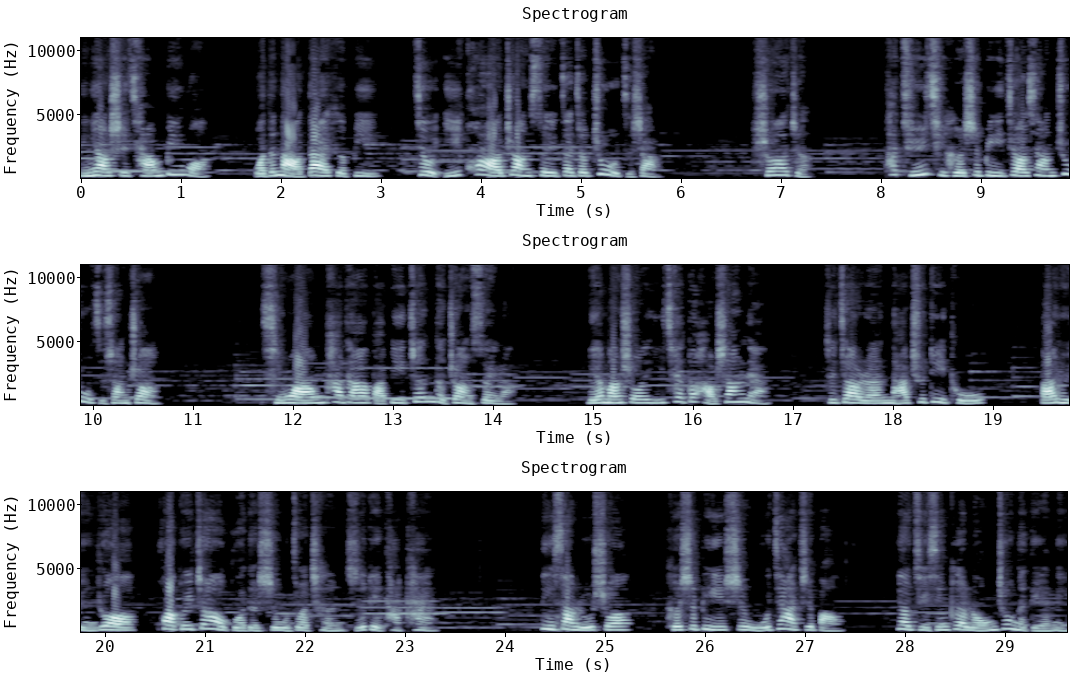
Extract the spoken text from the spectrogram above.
您要是强逼我，我的脑袋和璧。”就一块儿撞碎在这柱子上。说着，他举起和氏璧就要向柱子上撞。秦王怕他把璧真的撞碎了，连忙说：“一切都好商量，就叫人拿出地图，把允若划归赵国的十五座城指给他看。”蔺相如说：“和氏璧是无价之宝，要举行个隆重的典礼，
